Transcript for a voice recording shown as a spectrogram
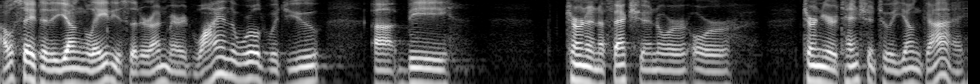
I will say to the young ladies that are unmarried, why in the world would you uh, be turn an affection or, or turn your attention to a young guy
